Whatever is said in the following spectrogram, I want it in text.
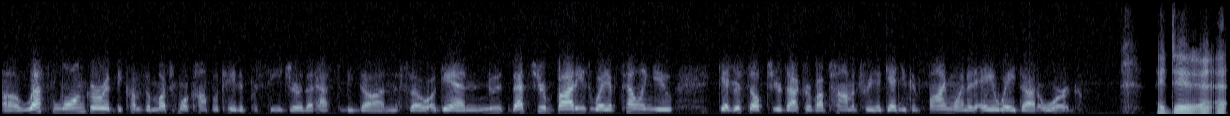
Uh, left longer, it becomes a much more complicated procedure that has to be done. So again, new, that's your body's way of telling you, get yourself to your doctor of optometry. Again, you can find one at AOA.org. I did.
